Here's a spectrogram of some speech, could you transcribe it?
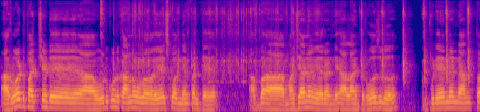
ఆ రోటి పచ్చడి ఆ ఉడుకుడు అన్నంలో వేసుకొని తింటుంటే అబ్బా మజానే వేరండి అలాంటి రోజులు. ఇప్పుడు ఏంటంటే అంతా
